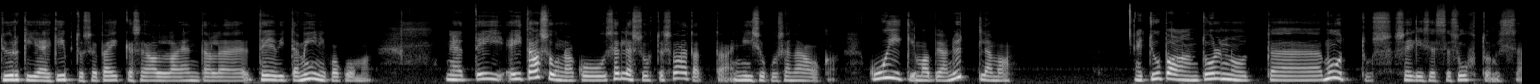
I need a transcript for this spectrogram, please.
Türgi ja Egiptuse päikese alla endale D-vitamiini koguma. nii et ei, ei tasu nagu selles suhtes vaadata niisuguse näoga, kuigi ma pean ütlema, et juba on tulnud äh, muutus sellisesse suhtumisse.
